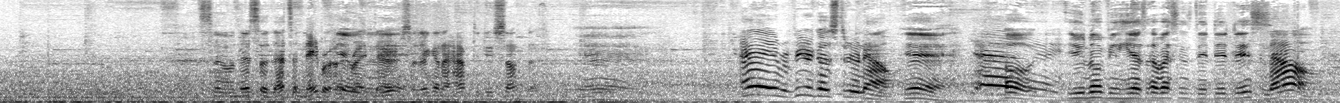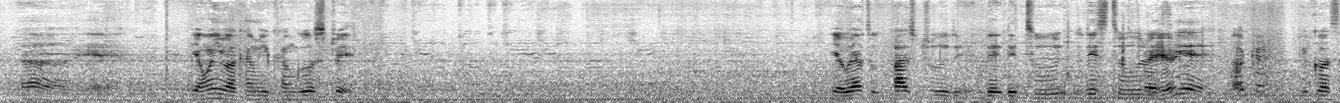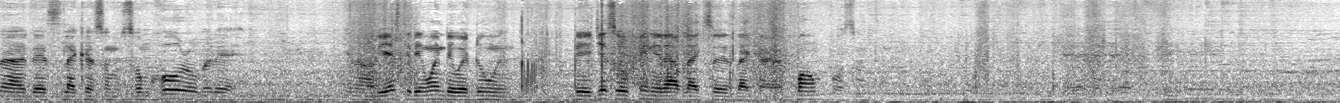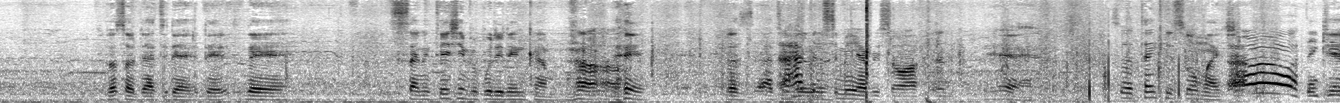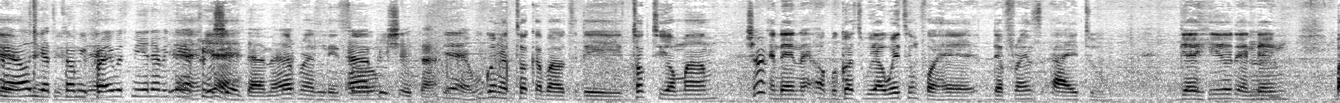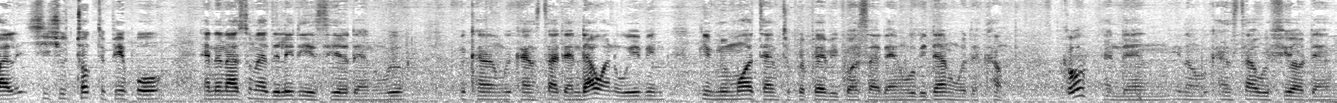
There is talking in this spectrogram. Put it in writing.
So that's a, that's a neighborhood Yeah, right there, yeah. so they're going to have to do something. Yeah. Hey, Revere goes through now. Yeah. Yay! Oh, you've not been here ever since they did this? Now. Oh, yeah. When you are coming, you can go straight. Yeah, we have to pass through the, the, the two, these two. Right here? Yeah, Okay. because uh, there's like a, some, some hole over there. You know, yesterday when they were doing, they just opened it up like so it's like a bump or something. Because of that, the, the, the sanitation people didn't come. Uh-oh. Because I think That happens to me every so often. Yeah. So thank you so much. Oh, thank you, Yeah, Harold. You got to come, you Yeah. pray with me and everything. I appreciate yeah, that, man. Definitely. I appreciate that. yeah, we're going to talk about the talk to your mom. Sure. And then, uh, because we are waiting for her, the friend's eye to get healed, and then, Mm-hmm. but she should talk to people, and then as soon as the lady is healed, then we'll, we, can, we can start. And that one will even give me more time to prepare because then we'll be done with the camp. Cool. And then, you know, we can start with few of them,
